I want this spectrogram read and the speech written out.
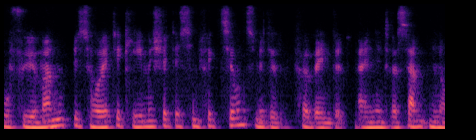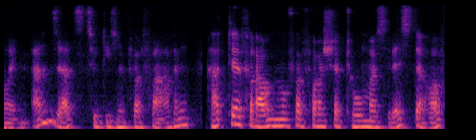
wofür man bis heute chemische Desinfektionsmittel verwendet. Einen interessanten neuen Ansatz zu diesem Verfahren hat der Fraunhofer Forscher Thomas Westerhoff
